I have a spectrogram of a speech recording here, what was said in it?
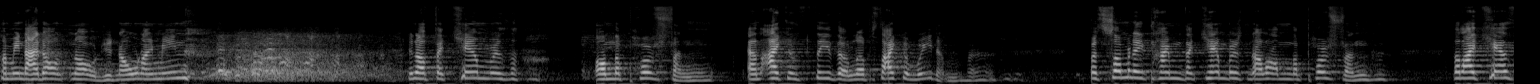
I mean, I don't know. Do you know what I mean? You know, if the camera's on the person and I can see their lips, I can read them. But so many times the camera's not on the person that I can't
